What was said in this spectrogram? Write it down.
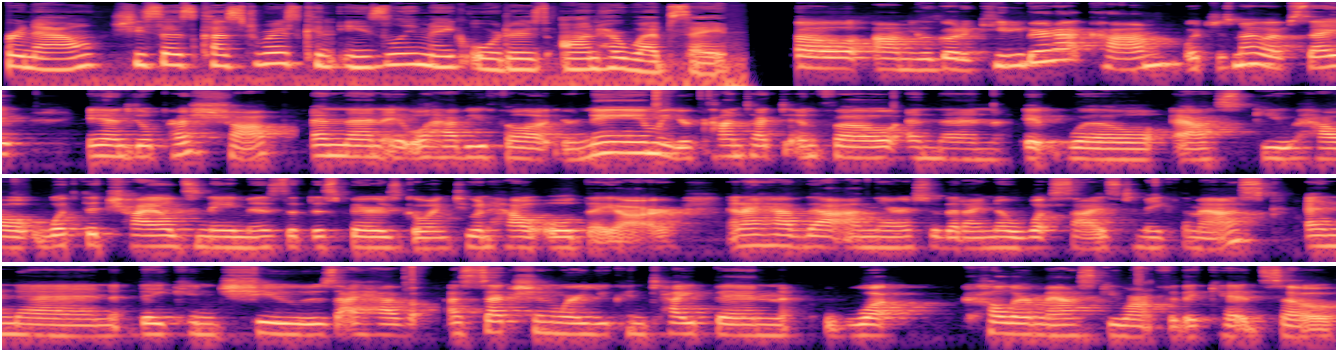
For now, she says customers can easily make orders on her website. So um, you'll go to cutiebear.com, which is my website, and you'll press shop and then it will have you fill out your name your contact info and then it will ask you how what the child's name is that this bear is going to and how old they are. And i have that on there so that i know what size to make the mask and then they can choose i have a section where you can type in what color mask you want for the kids. So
